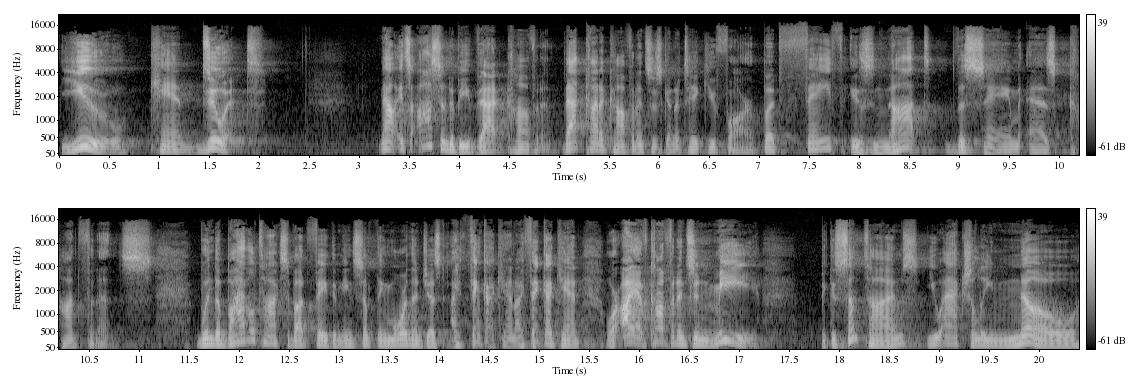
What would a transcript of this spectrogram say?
you can do it. Now, it's awesome to be that confident. That kind of confidence is going to take you far, but faith is not the same as confidence. When the Bible talks about faith, it means something more than just, I think I can, I think I can, or I have confidence in me. Because sometimes you actually know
